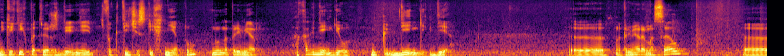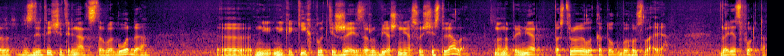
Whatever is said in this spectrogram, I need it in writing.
Никаких подтверждений фактических нету. Ну, например, а как деньги? Деньги где? Э, например, МСЛ э, с 2013 года э, ни- никаких платежей за рубеж не осуществляла, но, например, построила каток Богуславия, дворец спорта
